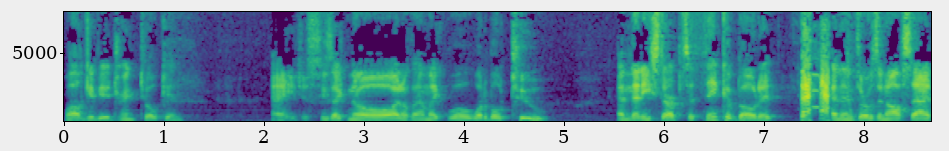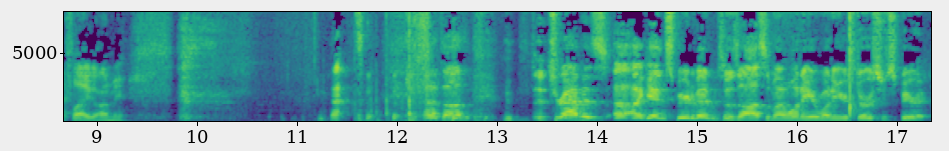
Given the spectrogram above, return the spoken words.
"Well, I'll give you a drink token." And he just he's like, "No, I don't." think I'm like, "Well, what about two? And then he starts to think about it, and then throws an offside flag on me. That's, that's awesome. Travis, uh, again, Spirit of Edmonton was awesome. I want to hear one of your stories from Spirit.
